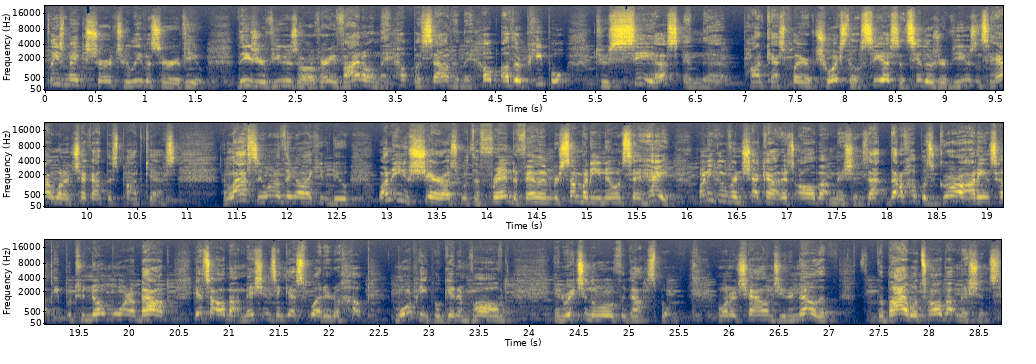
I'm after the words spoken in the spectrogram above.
please make sure to leave us a review. These reviews are very vital and they help us out and they help other people to see us in the podcast player of choice. They'll see us and see those reviews and say, hey, I want to check out this podcast. And lastly, one other thing I'd like you to do, why don't you share us with a friend, a family member, somebody you know, and say, hey, why don't you go over and check out It's All About Missions? That, that'll help us grow our audience, help people to know more about It's All About Missions. And guess what? It'll help more people get involved in reaching the world with the gospel. I want to challenge you to know that the Bible, it's all about missions.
